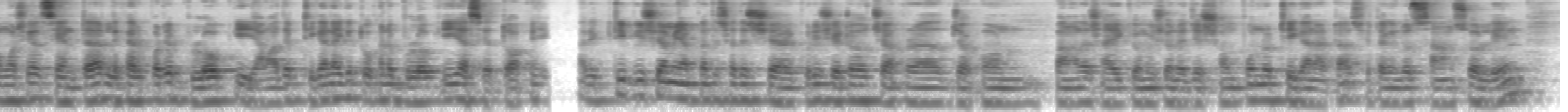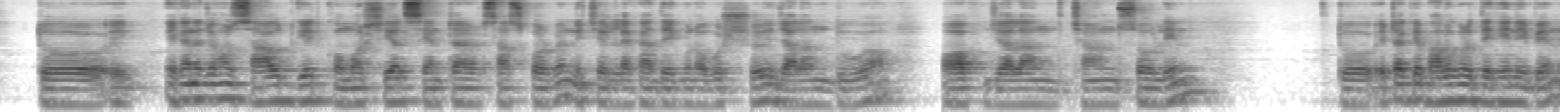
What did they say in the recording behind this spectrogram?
কমার্শিয়াল সেন্টার লেখার পরে ব্লক ই, আমাদের ঠিকানায় কিন্তু ওখানে ব্লক ই আছে। তো আপনি আরেকটি বিষয় আমি আপনাদের সাথে শেয়ার করি, সেটা হচ্ছে আপনারা যখন বাংলাদেশ হাই কমিশনের যে সম্পূর্ণ ঠিকানাটা, সেটা কিন্তু সানসোলিন তো এখানে যখন south gate commercial centre search করবেন নিচের লেখা দেখবেন অবশ্যই জালান দুয়া অফ জালান চানসোলিন তো এটাকে ভালো করে দেখে নেবেন,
